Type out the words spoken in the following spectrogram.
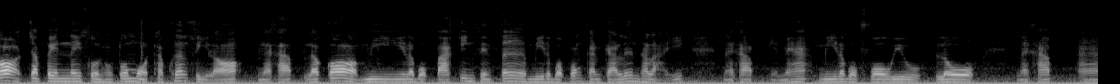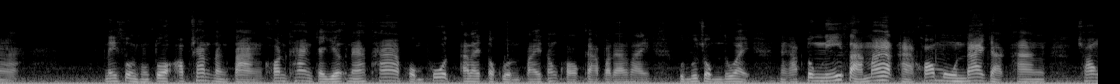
ก็จะเป็นในส่วนของตัวโหมดขับเคลื่อน4ล้อนะครับ แล้วก็มีระบบ parking sensor มีระบบป้องกันการเลื่อนถลายนะครับ เห็นไหมฮะ มีระบบ4 wheel low นะครับ อ่า ในส่วนของตัวออปชันต่างๆ ค่อนข้างจะเยอะนะ ถ้าผมพูดอะไรตกหล่นไปต้องขอกราบประทานอภัยคุณผู้ชมด้วยนะครับ ตรงนี้สามารถหาข้อมูลได้จากทางช่อง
